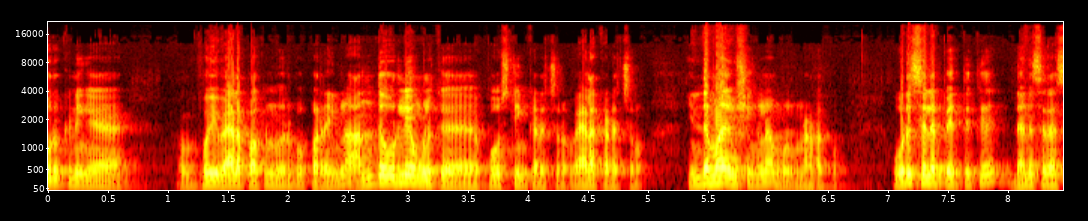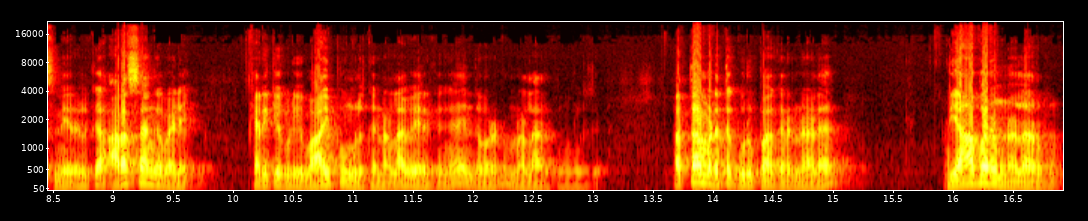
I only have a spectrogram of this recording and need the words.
ஊருக்கு நீங்கள் போய் வேலை பார்க்கணுன்னு விருப்பப்படுறீங்களோ அந்த ஊர்லேயே உங்களுக்கு போஸ்டிங் கிடச்சிரும் வேலை கிடச்சிரும். இந்த மாதிரி விஷயங்கள்லாம் உங்களுக்கு நடக்கும். ஒரு சில பேர்த்துக்கு தனுசு ராசினியர்களுக்கு அரசாங்க வேலை கிடைக்கக்கூடிய வாய்ப்பு உங்களுக்கு நல்லாவே இருக்குங்க. இந்த வருடம் நல்லாயிருக்கும் உங்களுக்கு. பத்தாம் இடத்த குரு பார்க்குறதுனால வியாபாரம் நல்லாயிருக்கும்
